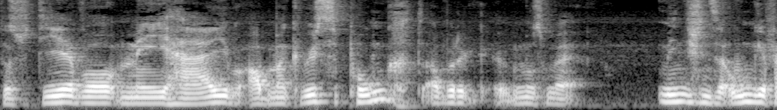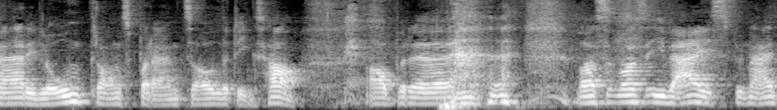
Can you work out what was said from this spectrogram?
dass die, die mehr haben, ab einem gewissen Punkt, aber muss man mindestens eine ungefähre Lohntransparenz allerdings haben. Aber äh, was, was ich weiss, beim einen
